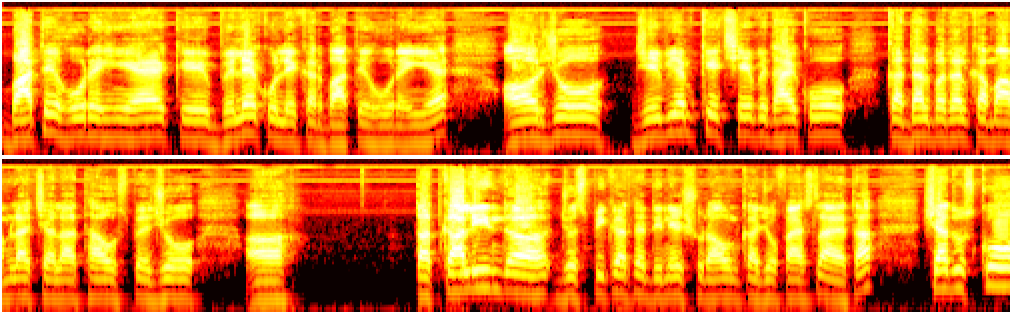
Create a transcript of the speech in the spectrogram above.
बातें हो रही हैं कि विलय को लेकर बातें हो रही हैं और जो जेवीएम के छह विधायकों का दल बदल का मामला चला था उस पर जो तत्कालीन जो स्पीकर थे दिनेश उरांव उनका जो फैसला आया था शायद उसको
